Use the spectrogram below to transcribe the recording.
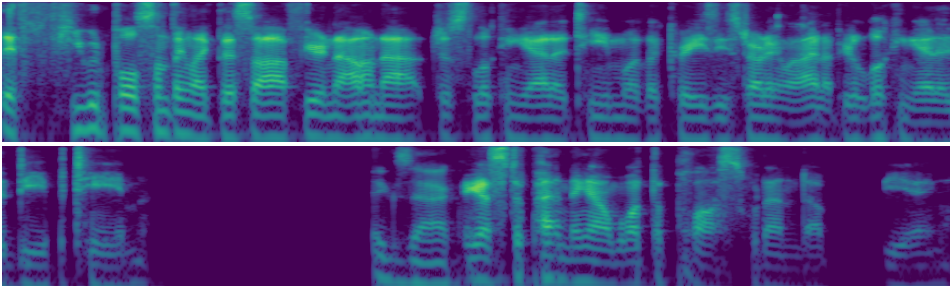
if he would pull something like this off, you're now not just looking at a team with a crazy starting lineup. You're looking at a deep team. Exactly. I guess depending on what the plus would end up being,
